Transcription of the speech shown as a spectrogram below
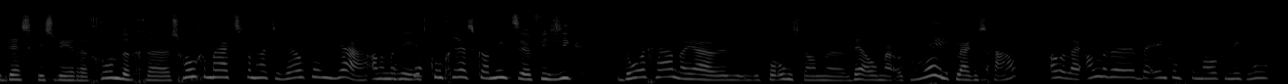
De desk is weer eh, grondig eh, schoongemaakt. Van harte welkom. Ja, Annemarie, het congres kan niet eh, fysiek doorgaan. Nou ja, voor ons dan wel, maar op hele kleine schaal. Allerlei andere bijeenkomsten mogen niet. Hoe,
